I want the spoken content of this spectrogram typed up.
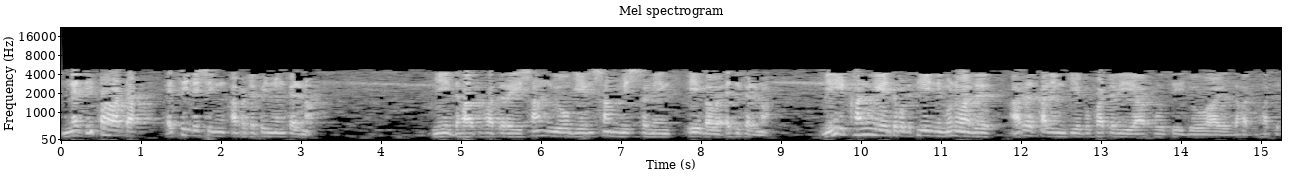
නැති පාටක් ඇති ලෙසින් අපට පින්නම් කරනවා. මේ ධාතු හතරේ සංයෝගයෙන් සම්මිශ්‍රණයෙන් ඒ බව ඇති කරනවා. මේ කණුවේ එතකොට තියෙන්නේ මොනවද? අර කලින් කියපු පඨවි ආපෝ තේජෝ වායෝ ධාතු හතර.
